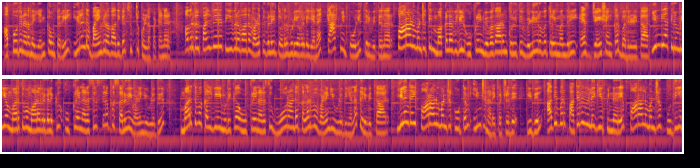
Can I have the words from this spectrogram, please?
அப்போது நடந்த என்கவுண்டரில் இரண்டு பயங்கரவாதிகள் சுட்டுக் கொல்லப்பட்டனர். அவர்கள் பல்வேறு தீவிரவாத வழக்குகளில் தொடர்புடையவர்கள் என காஷ்மீர் போலீஸ் தெரிவித்தனர். பாராளுமன்றத்தின் மக்களவையில் உக்ரைன் விவகாரம் குறித்து வெளியுறவுத்துறை மந்திரி எஸ். ஜெய்சங்கர் பதிலளித்தார். இந்தியா திரும்பிய மருத்துவ மாணவர்களுக்கு உக்ரைன் அரசு சிறப்பு சலுகை வழங்கியுள்ளது. மருத்துவ கல்வியை முடிக்க உக்ரைன் அரசு ஓராண்டு தளர்வு வழங்கியுள்ளது என தெரிவித்தார். இலங்கை பாராளுமன்ற கூட்டம் இன்று நடைபெற்றது. இதில் அதிபர் பதவி விலகிய பின்னரே பாராளுமன்ற புதிய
